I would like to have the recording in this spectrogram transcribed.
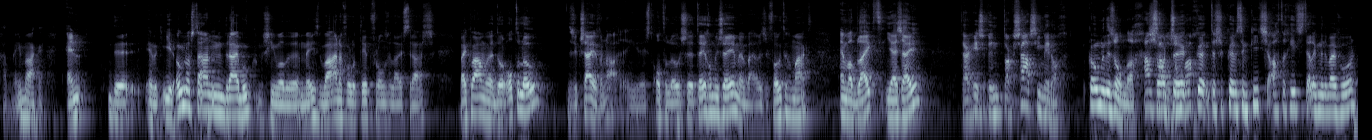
ga het meemaken. En de heb ik hier ook nog staan in het draaiboek. Misschien wel de meest waardevolle tip voor onze luisteraars. Wij kwamen door Otterlo. Dus ik zei van, nou, hier is het Otterloos eh, Tegelmuseum. Hebben wij eens een foto gemaakt. En wat blijkt? Jij zei, Daar is een taxatiemiddag. komende zondag. Een soort eh, zondag. kun- tussen kunst en kitsch-achtig iets, stel ik me erbij voor.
